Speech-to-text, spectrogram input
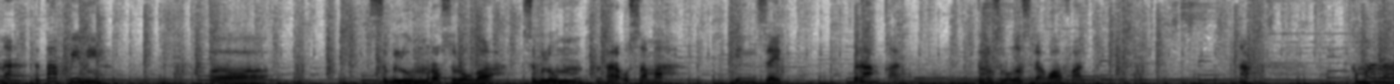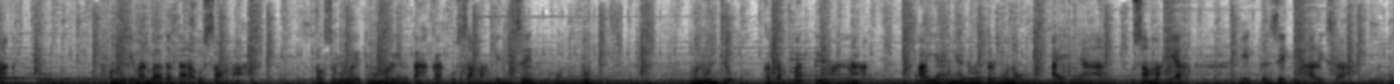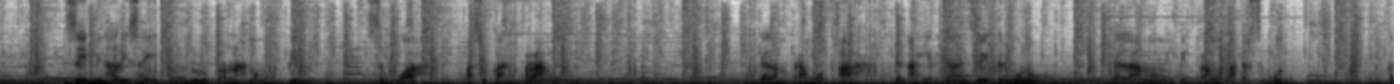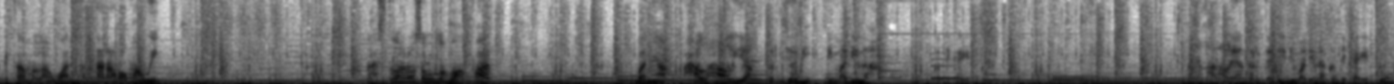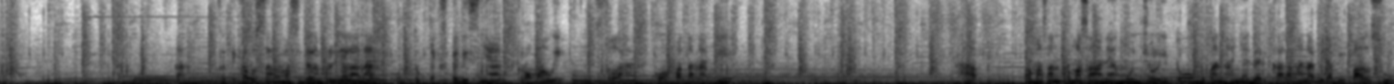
Nah, tetapi nih uh, sebelum Rasulullah, sebelum tentara Usamah bin Zaid berangkat, itu Rasulullah sudah wafat Nah, ke mana pengiriman bala tentara Usamah? Rasulullah itu memerintahkan Usamah bin Zaid untuk menuju ke tempat di mana ayahnya dulu terbunuh. Ayahnya Usamah ya, yaitu Zaid bin Harisah. Zaid bin Harisah itu dulu pernah memimpin sebuah pasukan perang dalam perang Mut'ah dan akhirnya Zaid terbunuh dalam memimpin perang Mut'ah tersebut ketika melawan tentara Romawi. Nah, setelah Rasulullah wafat, banyak hal-hal yang terjadi di Madinah ketika itu. Banyak hal-hal yang terjadi di Madinah ketika itu. Nah, ketika Usama masih dalam perjalanan untuk ekspedisinya ke Romawi setelah kewafatan Nabi, permasalahan-permasalahan yang muncul itu bukan hanya dari kalangan nabi-nabi palsu,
